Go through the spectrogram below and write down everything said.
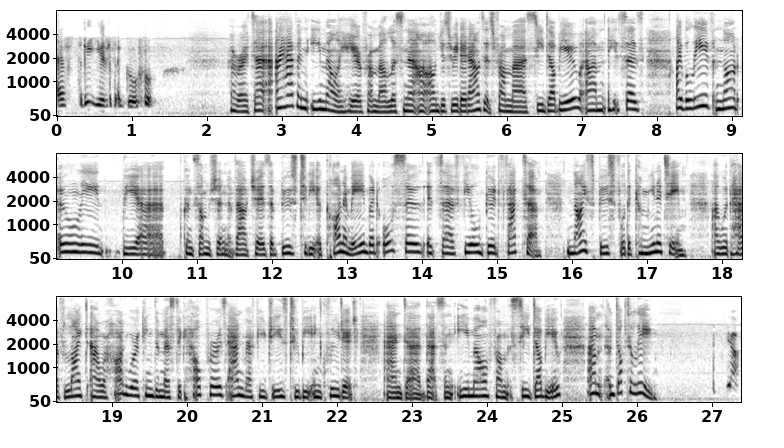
as three years ago. All right. Uh, I have an email here from a listener. I'll, I'll just read it out. It's from uh, CW. Um, he says, I believe not only the uh, consumption voucher is a boost to the economy, but also it's a feel good factor. Nice boost for the community. I would have liked our hardworking domestic helpers and refugees to be included. And uh, that's an email from CW. Um, Dr. Li. Yeah.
